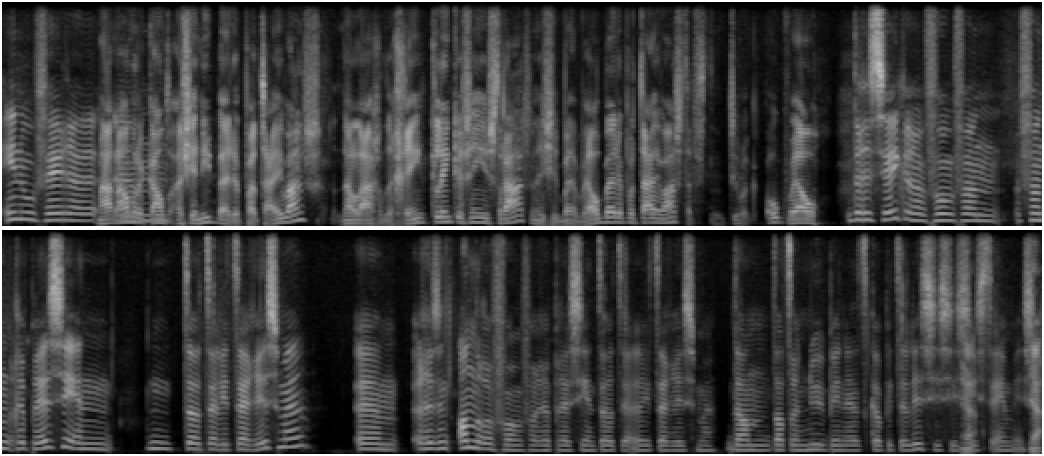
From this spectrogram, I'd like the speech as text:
in hoeverre. Maar aan de andere um, kant, als je niet bij de partij was, dan lagen er geen klinkers in je straat. En als je bij, wel bij de partij was, dat is natuurlijk ook wel. Er is zeker een vorm van, van repressie en totalitarisme. Um, er is een andere vorm van repressie en totalitarisme dan dat er nu binnen het kapitalistische ja. systeem is. Ja.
